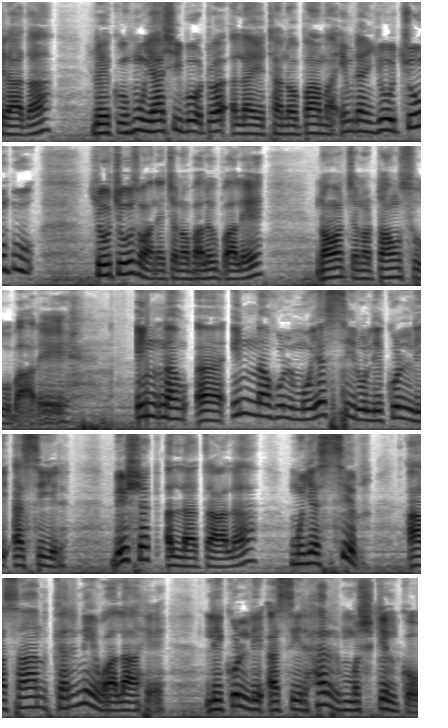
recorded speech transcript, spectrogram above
ارادہ လွယ်ကူမှုရရှိဖို့အတွက်အလိုက်ထန်တော်ပါမှာအင်မတန်ယိုကျိုးမှုယိုကျိုးစွာနဲ့ကျွန်တော်မလုပ်ပါလဲเนาะကျွန်တော်တောင်းဆိုပါတယ် إنه إنه الميسر لكل أسير بشك الله تعالى ميسر آسان کرنے والا ہے لکل اسیر ہر مشکل کو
